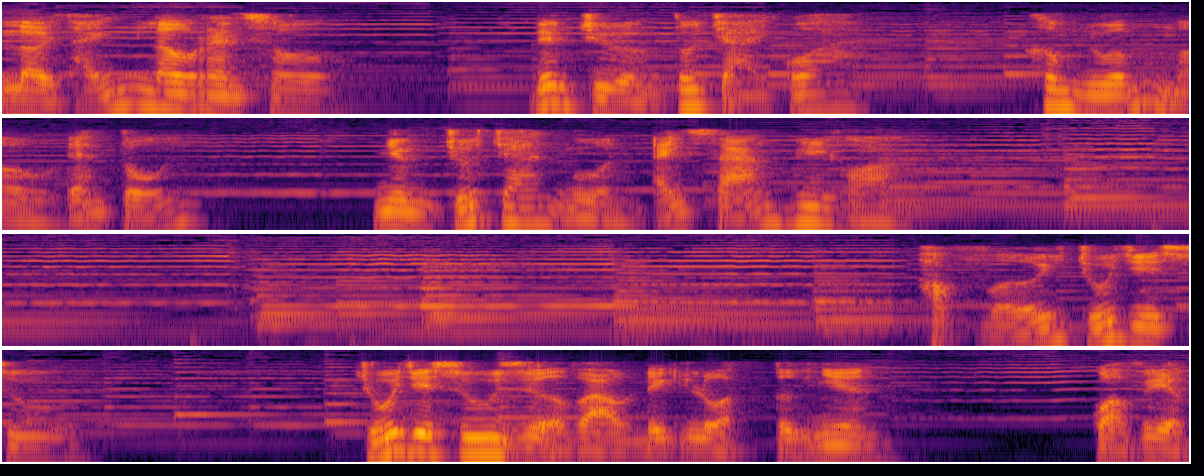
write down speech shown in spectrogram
Lời Thánh Lorenzo Đêm trường tôi trải qua không nhuốm màu đen tối, Nhưng chứa chan nguồn ánh sáng huy hoàng Học với Chúa Giêsu Chúa Giêsu dựa vào định luật tự nhiên, Quả việc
